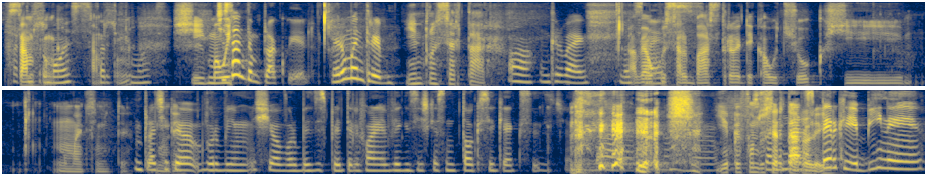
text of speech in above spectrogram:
Foarte Samsung. frumos, Samsung. foarte frumos. Și mă Ce uit, s-a întâmplat cu el? Mereu mă întreb. e într-un sertar. Ah, întrebai. That's Aveau nice. cus albastră de cauciuc și nu mai țin minte. Îmi place unde. că vorbim și eu vorbesc despre telefoanele vechi, zici că sunt toxic exes. zice. Da, da, da. E pe fundul Și am sertarului. dat, Sper că e bine,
